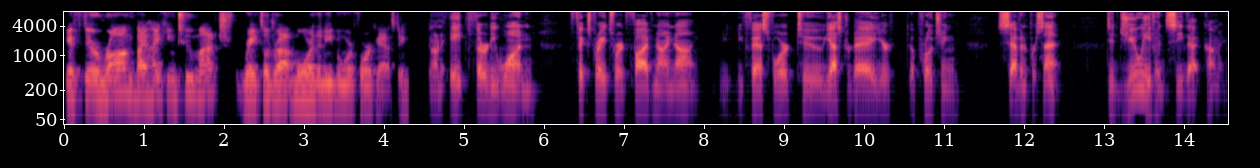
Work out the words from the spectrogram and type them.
if they're wrong by hiking too much, rates will drop more than even we're forecasting. And on 831, fixed rates were at 599. You fast forward to yesterday, you're approaching 7%. Did you even see that coming?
